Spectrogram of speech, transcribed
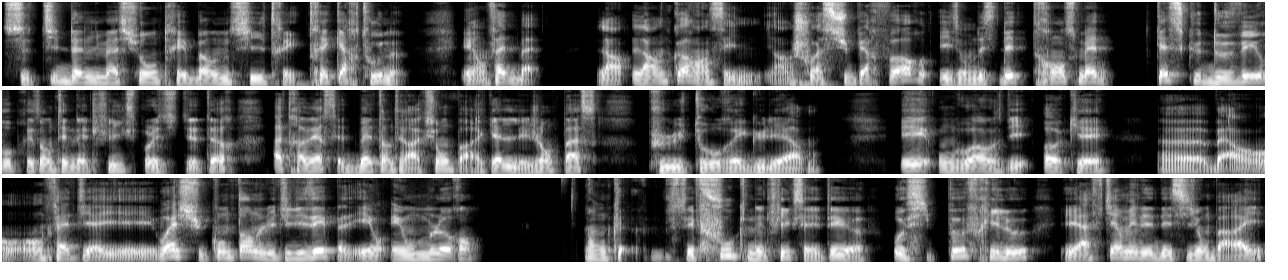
ce type d'animation très bouncy, très très cartoon. Et en fait, bah, là, là encore, hein, c'est un choix super fort. ils ont décidé de transmettre qu'est-ce que devait représenter Netflix pour les utilisateurs à travers cette bête interaction par laquelle les gens passent plutôt régulièrement et on voit, on se dit, ok, euh, bah, en, fait, y a, ouais, je suis content de l'utiliser et, et, on me le rend. Donc c'est fou que Netflix ait été euh, aussi peu frileux et affirmé des décisions pareilles,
